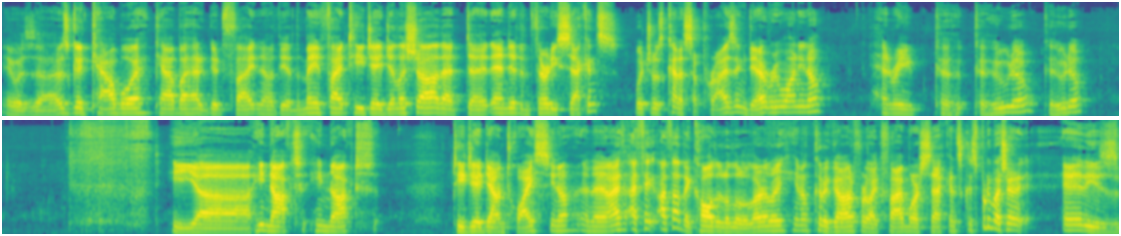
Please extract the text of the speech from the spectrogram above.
it was uh, it was good. Cowboy, Cowboy had a good fight. You know, the the main fight, T.J. Dillashaw, that uh, ended in thirty seconds which was kind of surprising to everyone, you know. Henry Cejudo Cejudo. He uh, he knocked he knocked TJ down twice, you know, and then I, I think I thought they called it a little early, you know, could have gone for like five more seconds because pretty much any, any of these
